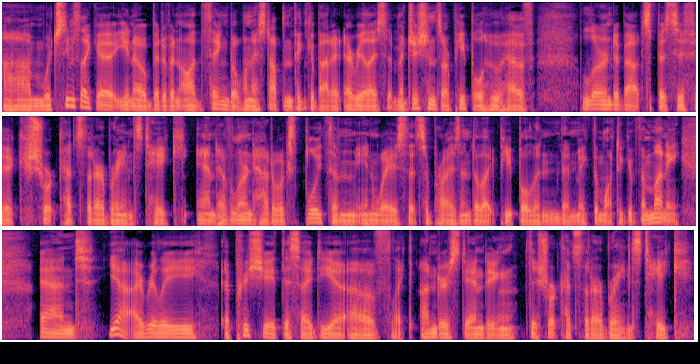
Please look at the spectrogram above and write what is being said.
um, which seems like a you know a bit of an odd thing. But when I stop and think about it, I realize that magicians are people who have learned about specific shortcuts that our brains take and have learned how to exploit them in ways that surprise and delight people, and then make them want to give them money. And yeah, I really appreciate this idea of like understanding the shortcuts that our brains take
